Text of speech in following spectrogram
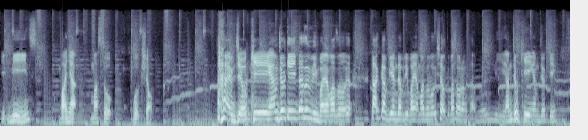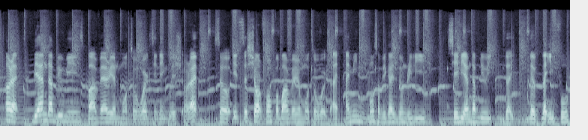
It means banyak masuk workshop. I'm joking, I'm joking. It doesn't mean banyak masuk workshop. Takkan BMW banyak masuk workshop tu pasal orang tak beli. I'm joking, I'm joking. Alright, BMW means Bavarian Motor Works in English, alright? So it's a short form for Bavarian Motor Works. I, I mean, most of you guys don't really say BMW like like in full.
